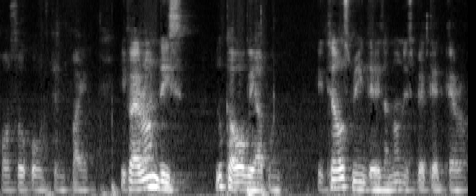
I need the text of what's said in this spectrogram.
also old 25 if I run this look at what will happen. It tells me there is an unexpected error.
